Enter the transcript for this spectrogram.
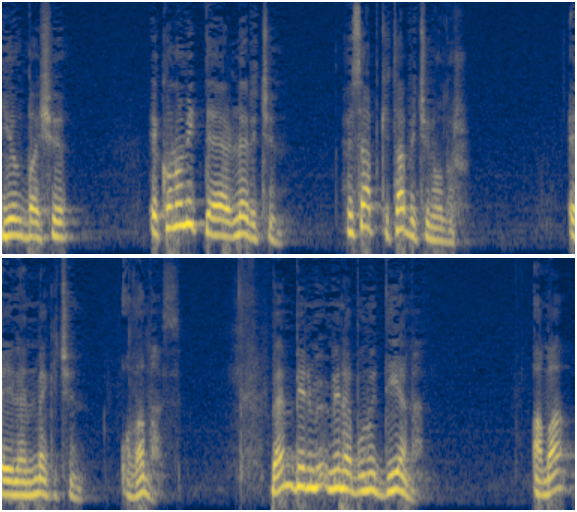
Yılbaşı ekonomik değerler için, hesap kitap için olur. Eğlenmek için olamaz. Ben bir mümine bunu diyemem. Ama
